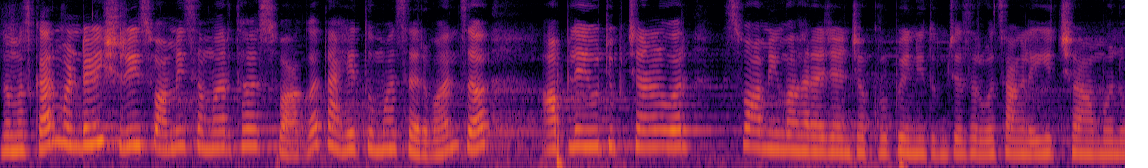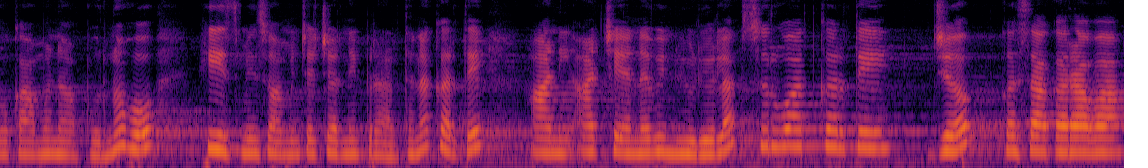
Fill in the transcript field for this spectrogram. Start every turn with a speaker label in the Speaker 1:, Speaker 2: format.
Speaker 1: नमस्कार मंडळी श्री स्वामी समर्थ स्वागत आहे तुम्हा सर्वांचं आपल्या यूट्यूब चॅनलवर स्वामी महाराजांच्या कृपेने तुमच्या सर्व चांगल्या इच्छा मनोकामना पूर्ण हो. हीच मी स्वामींच्या चरणी प्रार्थना करते आणि आजच्या या नवीन व्हिडिओला सुरुवात करते. जप कसा करावा?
